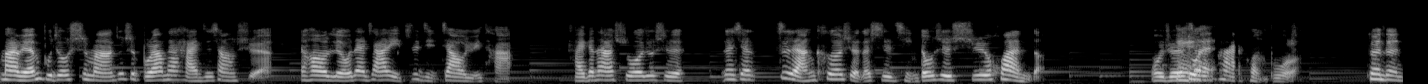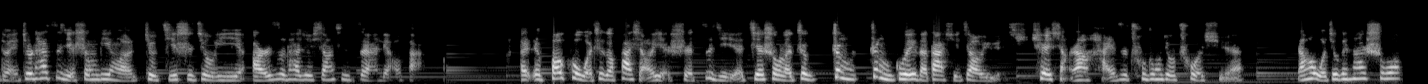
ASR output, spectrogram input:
马原不就是吗？就是不让他孩子上学，然后留在家里自己教育他，还跟他说，就是那些自然科学的事情都是虚幻的。我觉得这太恐怖了。对对对，就是他自己生病了就及时就医，儿子他就相信自然疗法。呃，包括我这个发小也是，自己接受了正正正规的大学教育，却想让孩子初中就辍学。然后我就跟他说。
